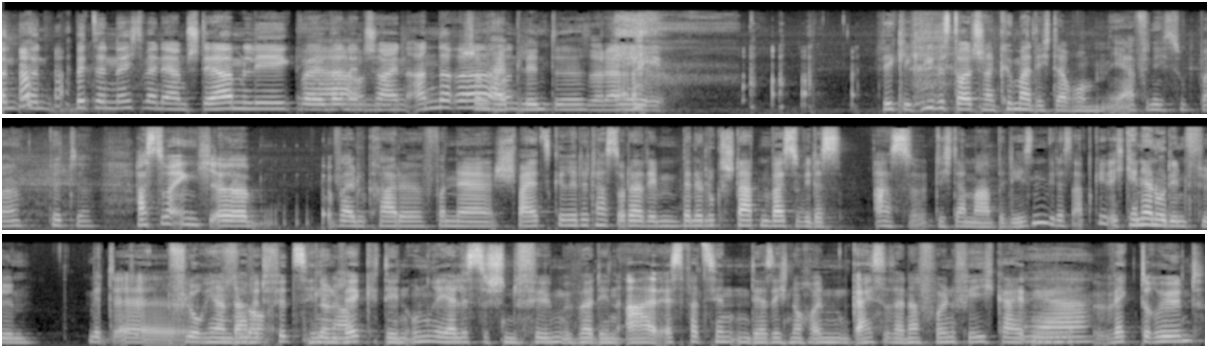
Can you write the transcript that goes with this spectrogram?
und, und bitte nicht, wenn er am Sterben liegt, weil Ja, dann entscheiden andere. schon halb blind ist oder. Ey. Wirklich, liebes Deutschland, kümmere dich darum. Ja, finde ich super. Bitte. Hast du eigentlich, äh, weil du gerade von der Schweiz geredet hast oder dem Benelux-Staaten, weißt du, wie das, hast du dich da mal belesen, wie das abgeht? Ich kenne ja nur den Film mit äh, Florian Flo- David Fitz hin genau. und weg, den unrealistischen Film über den ALS-Patienten, der sich noch im Geiste seiner vollen Fähigkeiten Ja. wegdröhnt.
